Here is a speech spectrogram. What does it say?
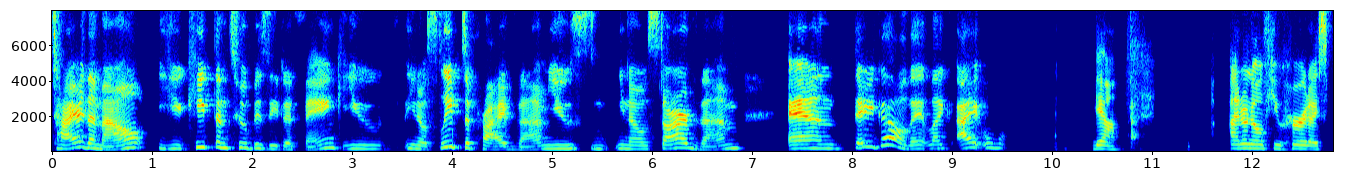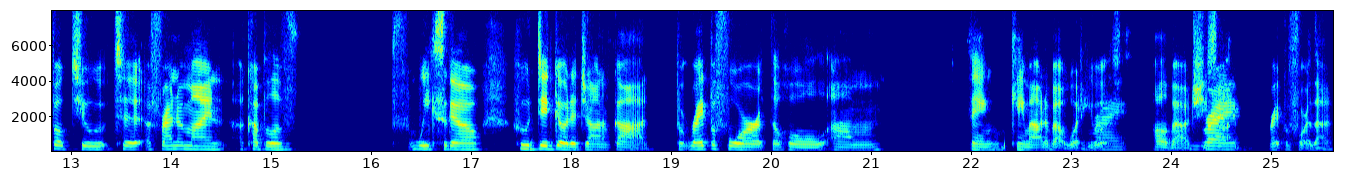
tire them out, you keep them too busy to think, you, you know, sleep deprive them, you, you know, starve them. And there you go. They like, I, Yeah. I don't know if you heard I spoke to to a friend of mine a couple of weeks ago who did go to John of God, but right before the whole um thing came out about what he was all about. She Right. right before that.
